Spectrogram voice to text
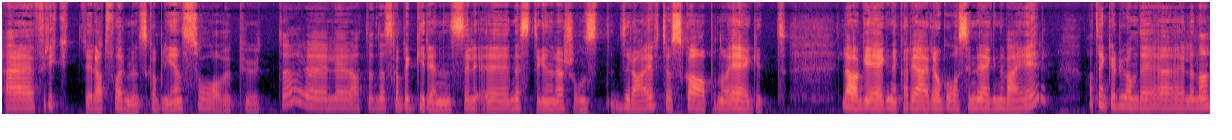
eh, frykter at formuen skal bli en sovepute, eller at det skal begrense eh, neste generasjons drive til å skape noe eget, lage egne karrierer og gå sine egne veier? Hva tenker du om det, Helena?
